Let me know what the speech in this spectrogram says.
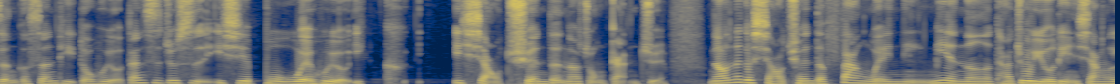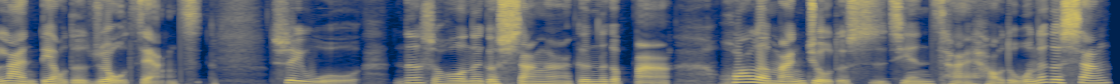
整个身体都会有，但是就是一些部位会有一颗一小圈的那种感觉，然后那个小圈的范围里面呢，它就有点像烂掉的肉这样子。所以我那时候那个伤啊，跟那个疤花了蛮久的时间才好的。我那个伤，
